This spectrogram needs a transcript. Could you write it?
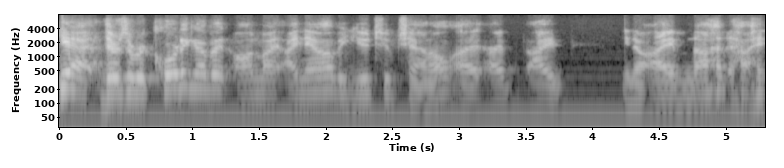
Yeah, there's a recording of it on my. I now have a YouTube channel. I, I, I you know, I am not. I.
